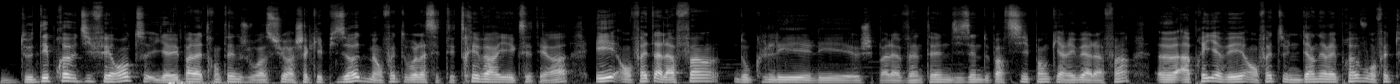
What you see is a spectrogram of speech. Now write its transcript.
De d'épreuves différentes. Il n'y avait pas la trentaine, je vous rassure, à chaque épisode, mais en fait, voilà, c'était très varié, etc. Et en fait, à la fin, donc les, les je sais pas, la vingtaine, dizaine de participants qui arrivaient à la fin, euh, après, il y avait en fait une dernière épreuve où en fait,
